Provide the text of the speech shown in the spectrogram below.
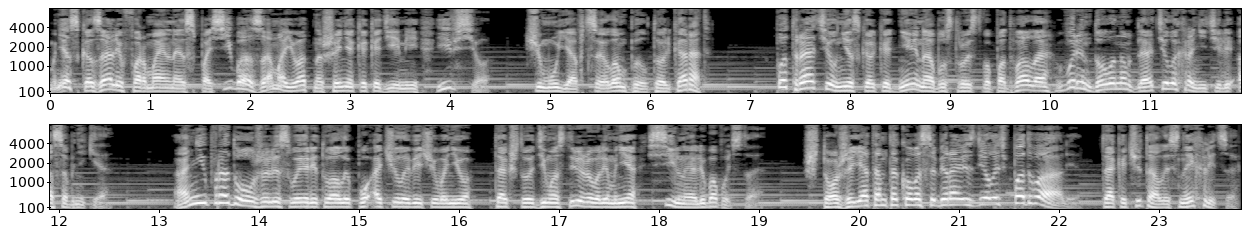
Мне сказали формальное спасибо за мое отношение к Академии, и все, чему я в целом был только рад. Потратил несколько дней на обустройство подвала в арендованном для телохранителей особняке. Они продолжили свои ритуалы по очеловечиванию, так что демонстрировали мне сильное любопытство. Что же я там такого собираюсь делать в подвале? Так и читалось на их лицах.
